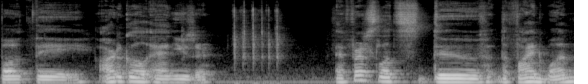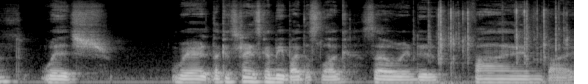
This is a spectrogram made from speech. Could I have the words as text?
both the article and user. And first, let's do the find one, which where the constraint is going to be by the slug. So we're going to do find by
